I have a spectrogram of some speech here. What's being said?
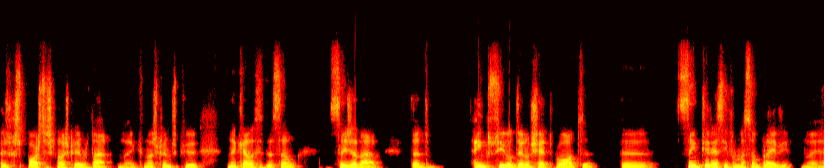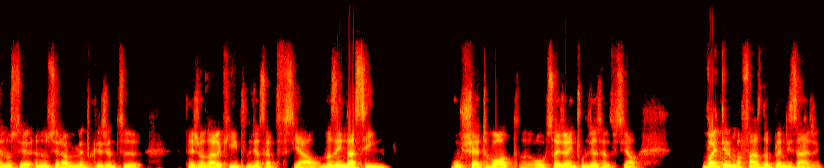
as respostas que nós queremos dar, é? que nós queremos que naquela situação seja dado. Portanto, é impossível ter um chatbot uh, sem ter essa informação prévia, não é? A não, ser, a não ser, obviamente, que a gente esteja a usar aqui inteligência artificial, mas ainda assim, o chatbot, ou seja, a inteligência artificial, vai ter uma fase de aprendizagem.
